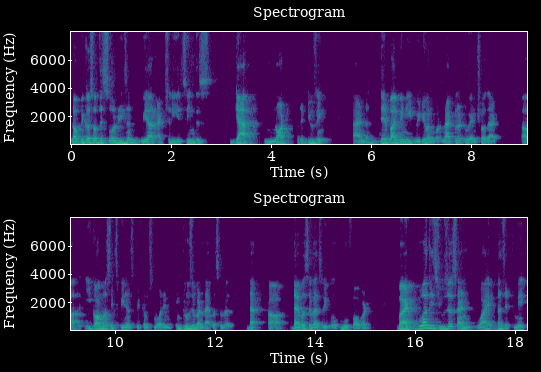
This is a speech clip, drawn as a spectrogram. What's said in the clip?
Now, because of this sole reason, we are actually seeing this gap not reducing and thereby we need video and vernacular to ensure that uh, e-commerce experience becomes more in, inclusive and diverse, uh, diverse as we move, forward. But who are these users and why does it make,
